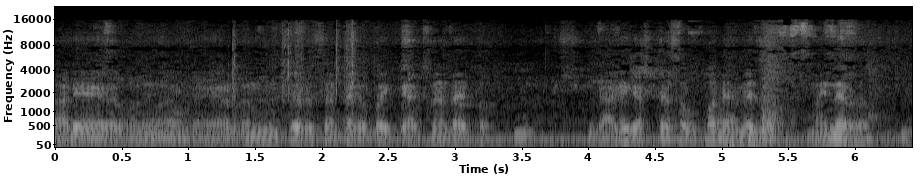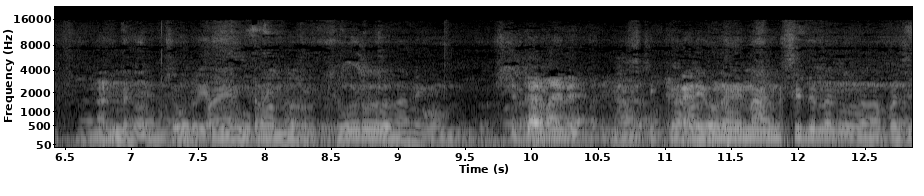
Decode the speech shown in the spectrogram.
ಗಾಡಿ ಎರಡು ದಿನ ಮುಂಚೆ ರೀಸೆಂಟ್ ಆಗಿ ಬೈಕ್ ಆಕ್ಸಿಡೆಂಟ್ ಆಯ್ತು. ಗಾಡಿಗೆ ಅಷ್ಟೇ ಸ್ವಲ್ಪ ಡ್ಯಾಮೇಜ್ ಮೈನರ್ ಚೂರು ಎಲ್ಲಿ ಚೂರು ನನಗೊಂದು ಇನ್ನು ಅನಿಸಿದಿಲ್ಲ ಅಪ್ಪಾಜಿ.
